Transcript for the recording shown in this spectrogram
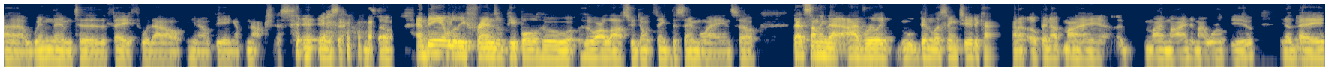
uh, win them to the faith without you know being obnoxious in a sense. and so, and being able to be friends with people who who are lost, who don't think the same way, and so that's something that I've really been listening to to kind of open up my my mind and my worldview. You know, they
